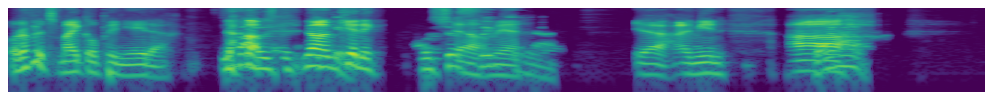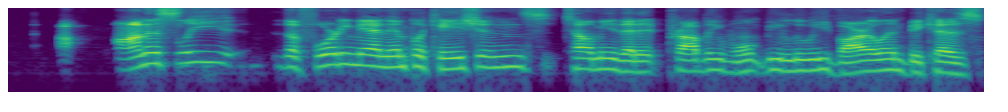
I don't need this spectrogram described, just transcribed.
What if it's Michael Pineda? No, no, I'm kidding. I was just oh, thinking man. that. Yeah, I mean, uh, honestly, the 40 man implications tell me that it probably won't be Louis Varland because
